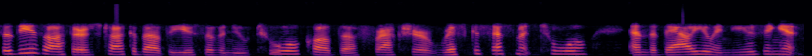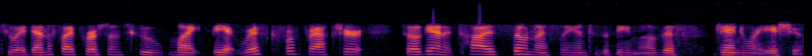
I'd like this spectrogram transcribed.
So these authors talk about the use of a new tool called the Fracture Risk Assessment Tool and the value in using it to identify persons who might be at risk for fracture. So again, it ties so nicely into the theme of this January issue.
